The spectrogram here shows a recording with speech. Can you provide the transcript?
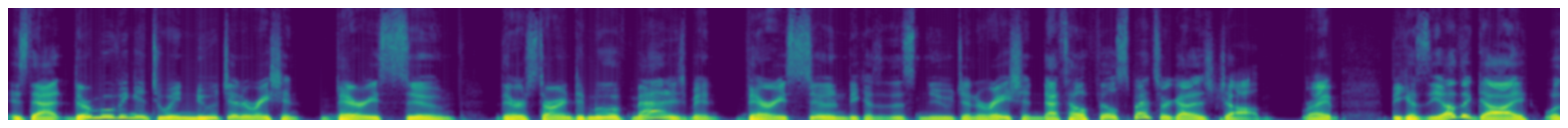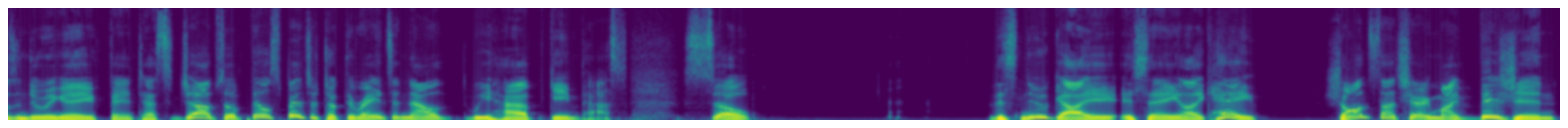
is that they're moving into a new generation very soon. They're starting to move management very soon because of this new generation. That's how Phil Spencer got his job, right? Because the other guy wasn't doing a fantastic job. So Phil Spencer took the reins and now we have Game Pass. So this new guy is saying, like, hey, Shawn's not sharing my vision.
